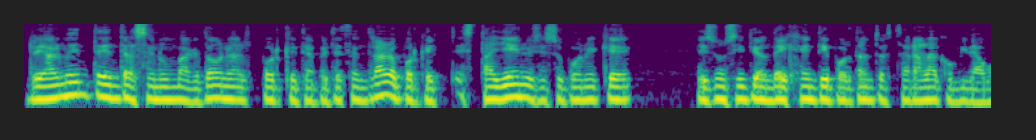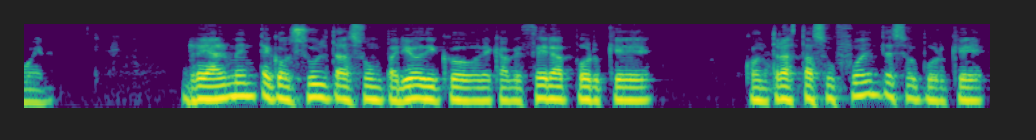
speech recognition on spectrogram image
¿Realmente entras en un McDonald's porque te apetece entrar o porque está lleno y se supone que es un sitio donde hay gente y por tanto estará la comida buena? ¿Realmente consultas un periódico de cabecera porque contrastas sus fuentes o porque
